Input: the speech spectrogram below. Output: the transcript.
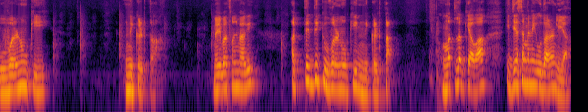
वर्णों की निकटता। मेरी बात समझ में आ गई? अत्यधिक वर्णों की निकटता। मतलब क्या हुआ कि जैसे मैंने एक उदाहरण लिया,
